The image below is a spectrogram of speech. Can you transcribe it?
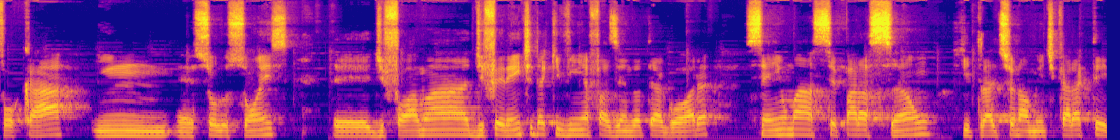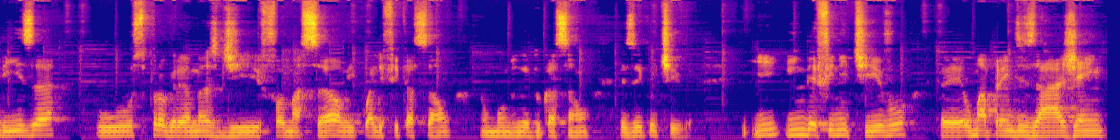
focar em é, soluções é, de forma diferente da que vinha fazendo até agora, sem uma separação que tradicionalmente caracteriza os programas de formação e qualificação no mundo da educação executiva. E, em definitivo, é, uma aprendizagem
